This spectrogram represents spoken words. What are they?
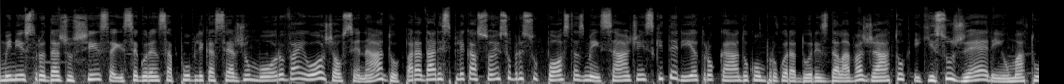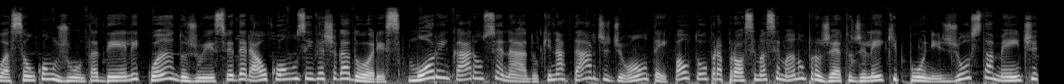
ministro da Justiça e Segurança Pública, Sérgio Moro, vai hoje ao Senado para dar explicações sobre supostas mensagens que teria trocado com procuradores da Lava Jato e que sugerem uma atuação conjunta dele quando juiz federal com os investigadores. Moro encara um Senado que, na tarde de ontem, pautou para a próxima semana um projeto de lei que pune justamente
